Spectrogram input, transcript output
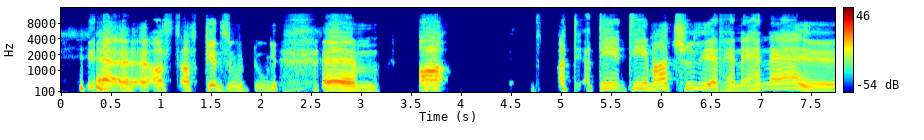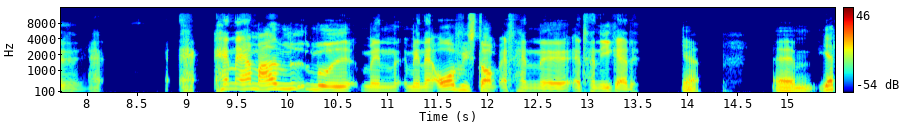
ja, øh, også, også kendt som udulig. Øhm, og og, det, og det, det er meget tydeligt, at han, han er... Øh, han, han er meget middelmådig, men, men er overbevist om, at han, øh, at han ikke er det. Øhm, jeg,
